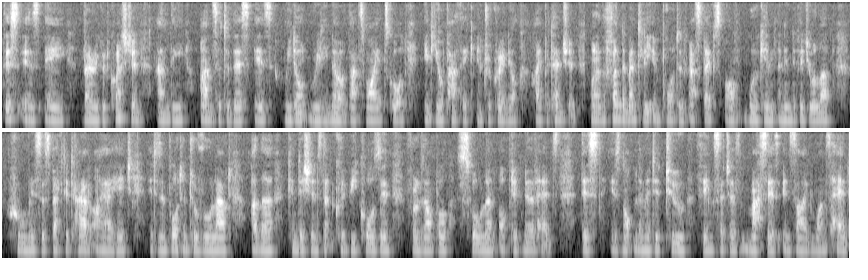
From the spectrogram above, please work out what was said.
This is a very good question, and the answer to this is we don't really know. That's why it's called idiopathic intracranial hypertension. One of the fundamentally important aspects of working an individual up whom is suspected to have IIH, it is important to rule out other conditions that could be causing, for example, swollen optic nerve heads. This is not limited to things such as masses inside one's head.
